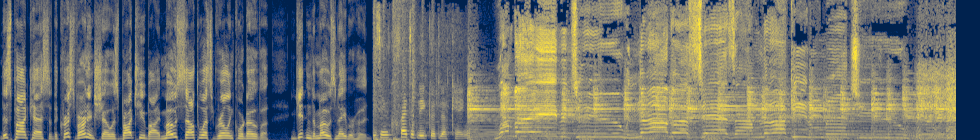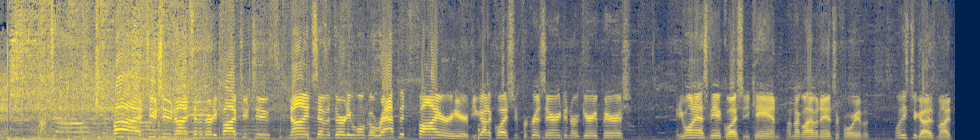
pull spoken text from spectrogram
This podcast of The Chris Vernon Show is brought to you by Moe's Southwest Grill in Cordova. Get into Moe's neighborhood. He's incredibly good looking. One baby, two, another says I'm lucky to meet you. I'm talking 522-9730, 522-9730. We're going to go rapid fire here. If you got a question for Chris Harrington or Gary Parrish, if you want to ask me a question, you can. I'm not going to have an answer for you, but well, these two guys might.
